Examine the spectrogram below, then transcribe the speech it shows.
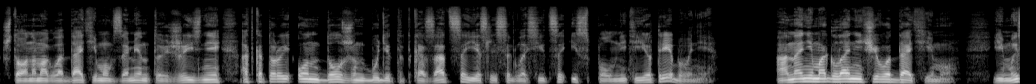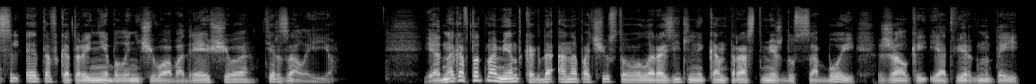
Что она могла дать ему взамен той жизни, от которой он должен будет отказаться, если согласится исполнить ее требования? Она не могла ничего дать ему, и мысль эта, в которой не было ничего ободряющего, терзала ее. И однако в тот момент, когда она почувствовала разительный контраст между собой, жалкой и отвергнутой,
